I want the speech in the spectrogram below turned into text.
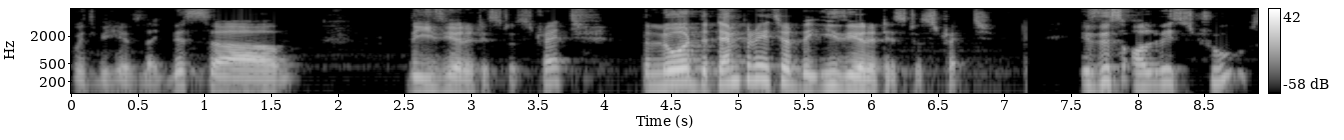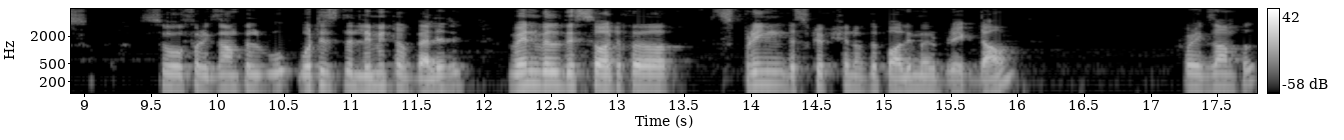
which behaves like this uh, the easier it is to stretch. The lower the temperature the easier it is to stretch. Is this always true? So, for example, what is the limit of validity? When will this sort of a spring description of the polymer breakdown? For example,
